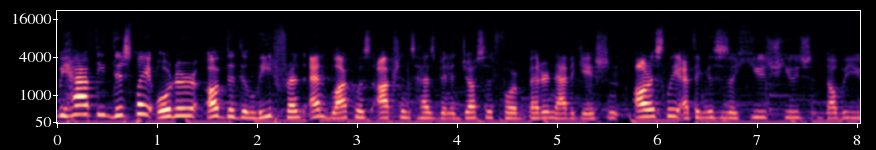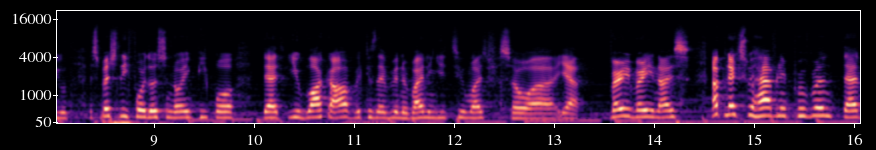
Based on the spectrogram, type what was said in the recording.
We have the display order of the delete friend and blocklist options has been adjusted for better navigation. Honestly, I think this is a huge, huge W, especially for those annoying people that you block off because they've been inviting you too much. So uh, yeah, very, very nice. Up next, we have an improvement that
